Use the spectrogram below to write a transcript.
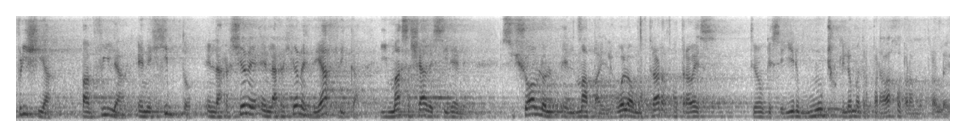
Frigia, Panfila, en Egipto, en las, regiones, en las regiones de África y más allá de Sirene. Si yo hablo el, mapa y les vuelvo a mostrar otra vez, tengo que seguir muchos kilómetros para abajo para mostrarles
